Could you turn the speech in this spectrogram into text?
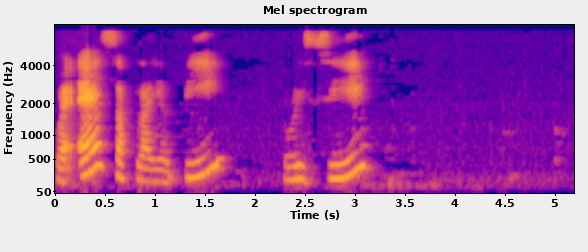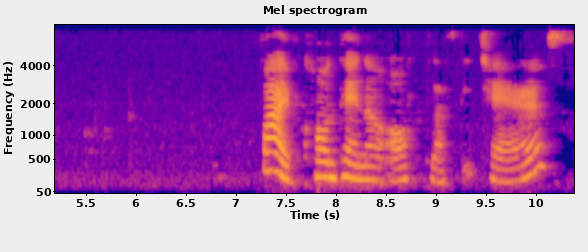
Whereas supplier B received 5 container of plastic chairs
